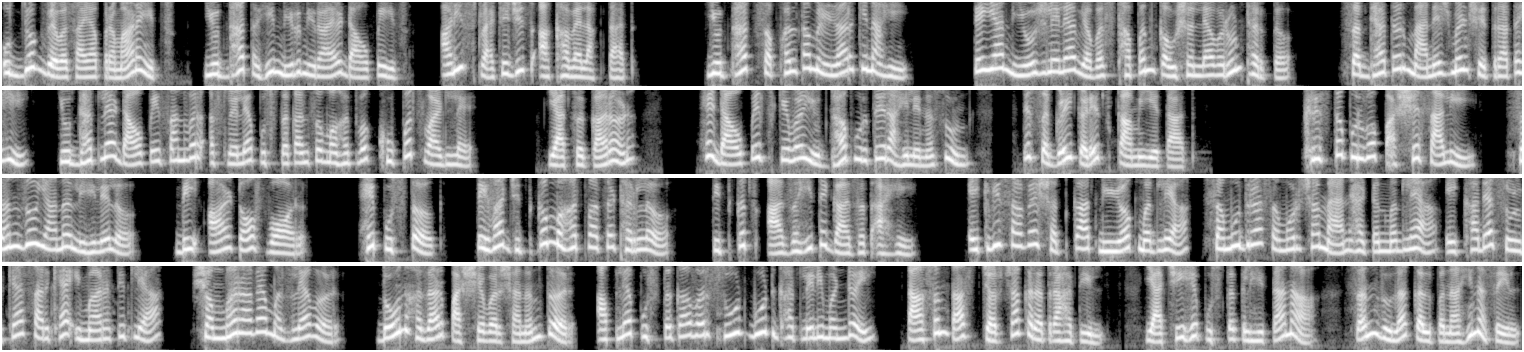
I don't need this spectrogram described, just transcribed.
उद्योग व्यवसायाप्रमाणेच युद्धातही निरनिराळे डावपेज आणि स्ट्रॅटेजीज आखाव्या लागतात. युद्धात सफलता मिळणार की नाही? ते या नियोजलेल्या व्यवस्थापन कौशल्यावरून ठरतं. सध्या तर मॅनेजमेंट क्षेत्रातही युद्धातल्या डावपेचांवर असलेल्या पुस्तकांचं महत्त्व खूपच वाढलंय. याचं कारण हे डावपेच केवळ युद्धापुरते राहिले नसून ते सगळीकडेच कामी येतात. ख्रिस्तपूर्व पाचशे साली संजू यानं लिहिलेलं दी आर्ट ऑफ वॉर हे पुस्तक तेव्हा जितकं महत्वाचं ठरलं तितकंच आजही ते गाजत आहे. एकविसाव्या शतकात न्यूयॉर्कमधल्या समुद्रासमोरच्या मॅनहॅटनमधल्या एखाद्या सुळक्यासारख्या इमारतीतल्या शंभराव्या मजल्यावर दोन हजार पाचशे वर्षानंतर आपल्या पुस्तकावर सूट बूट घातलेली मंडळी तासन तास चर्चा करत राहतील याची हे पुस्तक लिहिताना संजूला कल्पनाही नसेल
